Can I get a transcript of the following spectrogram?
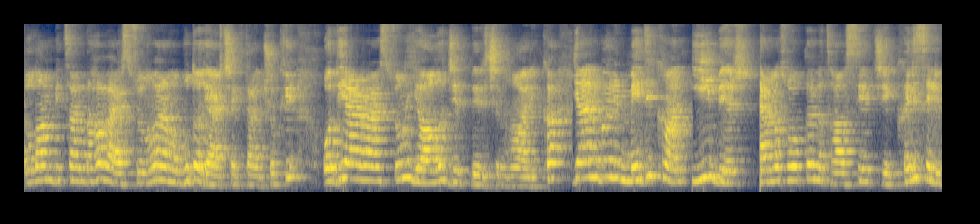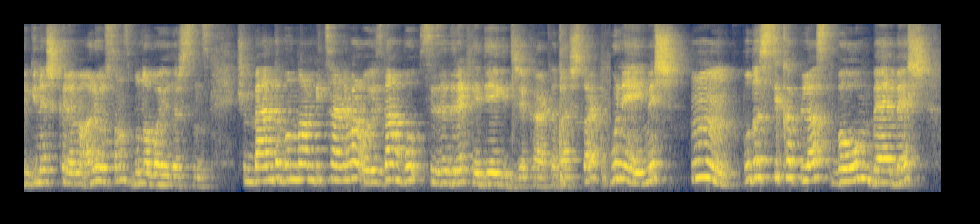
olan bir tane daha versiyonu var ama bu da gerçekten çok iyi. O diğer versiyonu yağlı ciltler için harika. Yani böyle medikan, iyi bir dermatologların da tavsiye edeceği kaliteli bir güneş kremi arıyorsanız buna bayılırsınız. Şimdi bende bundan bir tane var o yüzden bu size direkt hediye gidecek arkadaşlar. Bu neymiş? Hmm, bu da Cicaplast Baum B5.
